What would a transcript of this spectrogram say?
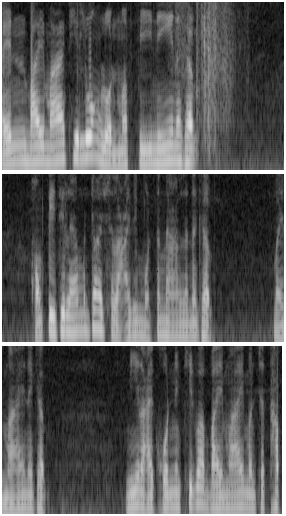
เป็นใบไม้ที่ร่วงหล่นมาปีนี้นะครับ ของปีที่แล้วมันย่อยสลายไปหมดตั้งนานแล้วนะครับ ใบไม้นะครับ มีหลายคนยังคิดว่าใบไม้มันจะทับ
